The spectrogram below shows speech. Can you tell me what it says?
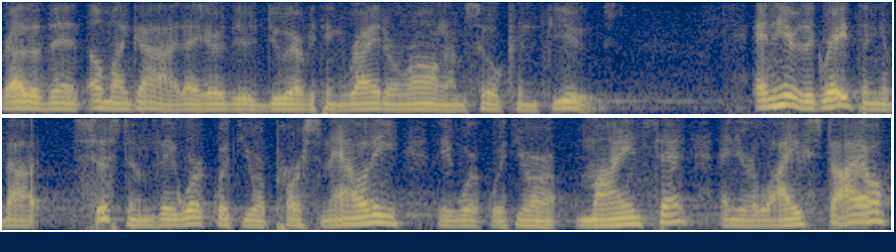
rather than, oh my God, I either do everything right or wrong. I'm so confused. And here's the great thing about systems they work with your personality, they work with your mindset and your lifestyle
